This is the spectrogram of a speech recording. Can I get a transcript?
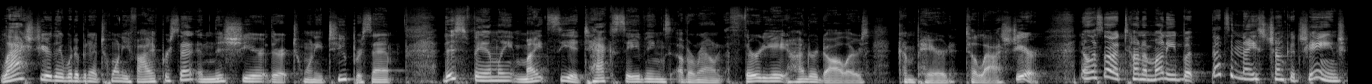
last year they would have been at 25% and this year they're at 22%. This family might see a tax savings of around $3,800 compared to last year. Now, that's not a ton of money, but that's a nice chunk of change,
